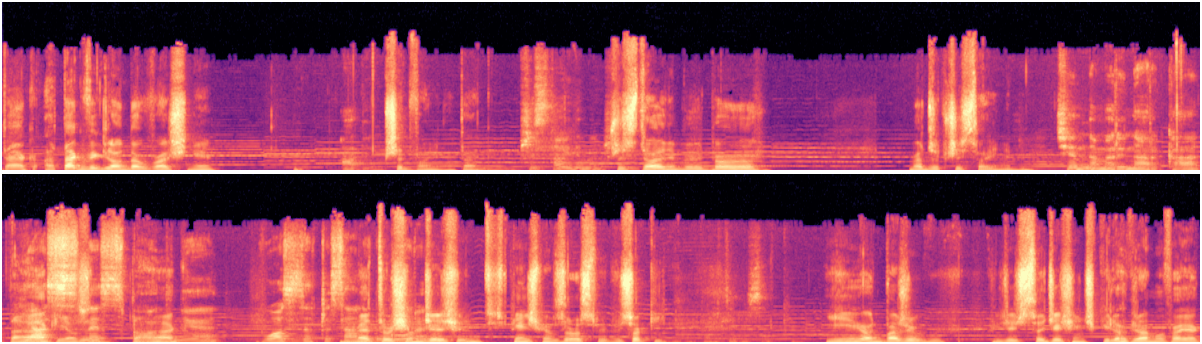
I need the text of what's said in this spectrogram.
tak, a tak wyglądał właśnie Adam. przed wojną, tak. Przystojny mężczyzna. Przystojny był, był. Bardzo przystojny był. Ciemna marynarka, Tak, jasne jasne, spodnie, włos zaczesany Metr do góry. 85 miał wzrosły, wysoki. Bardzo wysoki. I on ważył gdzieś 110 kg, a jak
